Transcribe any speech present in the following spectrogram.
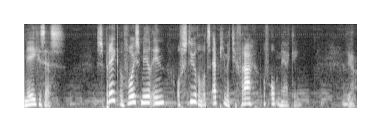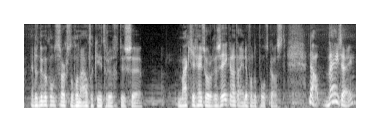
96. Spreek een voicemail in of stuur een WhatsAppje met je vraag of opmerking. Ja, en dat nummer komt straks nog een aantal keer terug, dus uh, maak je geen zorgen, zeker aan het einde van de podcast. Nou, wij zijn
